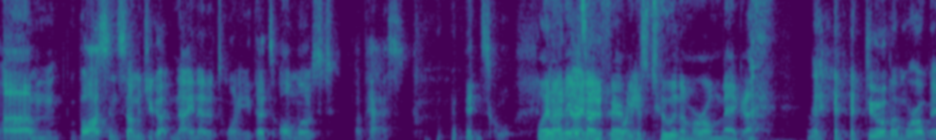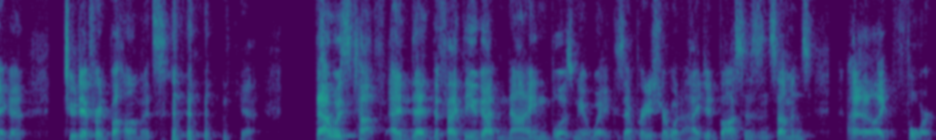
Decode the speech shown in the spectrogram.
Um, Boston Summons, you got nine out of twenty. That's almost a pass in school. Well, and No, I think it's nine out of unfair because two of them are Omega. two of them were Omega, two different Bahamut. yeah, that was tough. And that, the fact that you got nine blows me away because I'm pretty sure when I did bosses and summons, I, like four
